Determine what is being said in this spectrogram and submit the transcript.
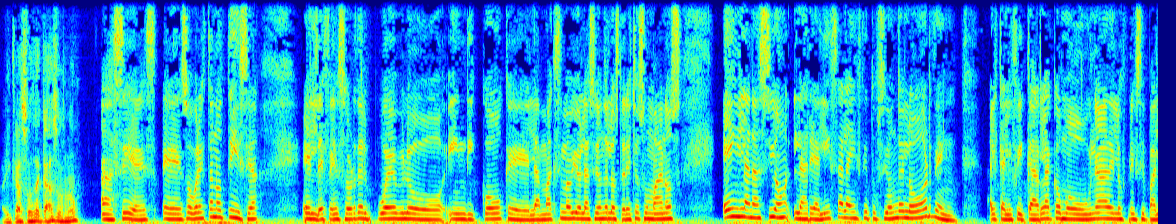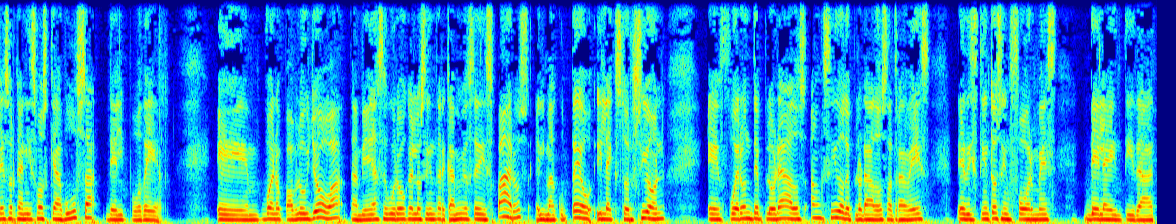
hay casos de casos, ¿no? Así es. Eh, sobre esta noticia, el defensor del pueblo indicó que la máxima violación de los derechos humanos en la nación la realiza la institución del orden, al calificarla como una de los principales organismos que abusa del poder. Eh, bueno, Pablo Ulloa también aseguró que los intercambios de disparos, el macuteo y la extorsión eh, fueron deplorados, han sido deplorados a través de distintos informes de la entidad.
